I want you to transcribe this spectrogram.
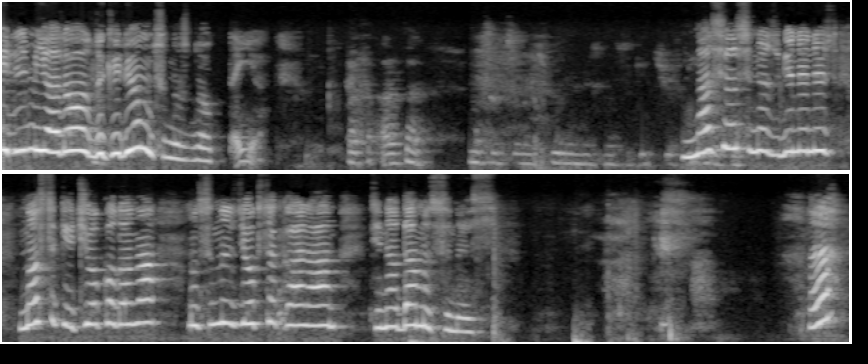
elim yara oldu görüyor musunuz noktayı? Bak Arda nasılsınız? Gününüz nasıl geçiyor? Nasılsınız gününüz? Nasıl geçiyor korona? Mısınız yoksa karantinada mısınız? Ha?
